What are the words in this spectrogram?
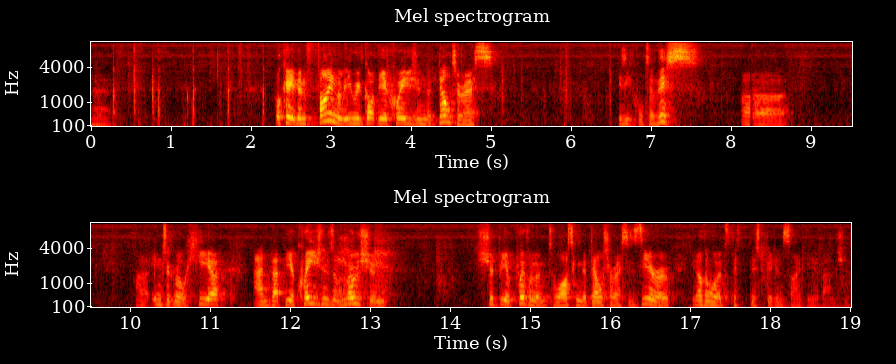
Yeah. Okay, then finally we've got the equation that delta S is equal to this uh, uh, integral here, and that the equations of motion should be equivalent to asking that delta S is zero. In other words, this, this bit inside here vanishes.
